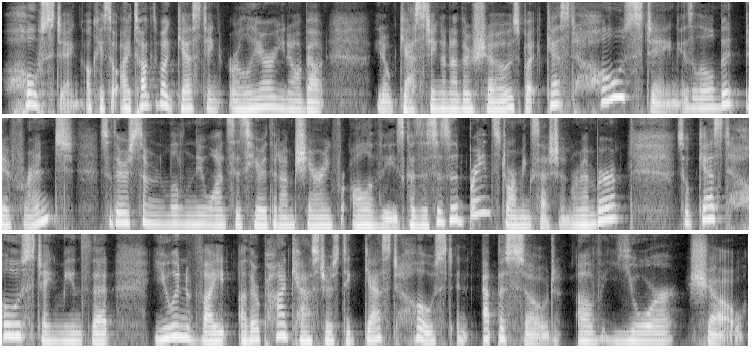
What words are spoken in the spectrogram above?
hosting. Okay, so I talked about guesting earlier, you know, about, you know, guesting on other shows, but guest hosting is a little bit different. So there's some little nuances here that I'm sharing for all of these because this is a brainstorming session, remember? So guest hosting means that you invite other podcasters to guest host an episode of your show.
